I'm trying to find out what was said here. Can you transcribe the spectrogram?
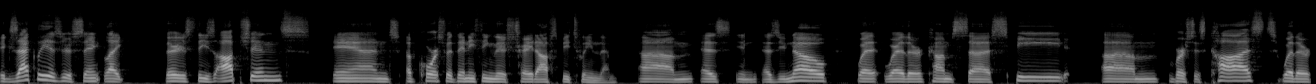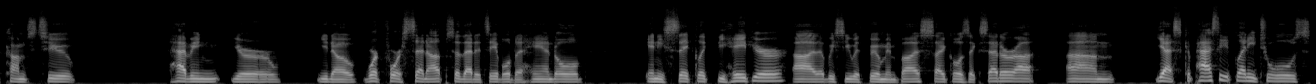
exactly as you're saying, like there's these options, and of course, with anything, there's trade offs between them. Um, as in, as you know, wh- whether it comes to speed um, versus cost, whether it comes to having your you know workforce set up so that it's able to handle any cyclic behavior uh, that we see with boom and bust cycles, etc. Um, yes, capacity planning tools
